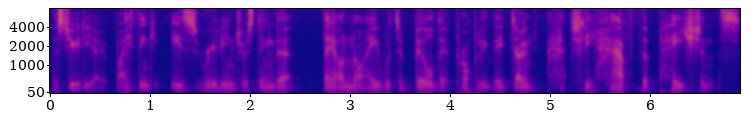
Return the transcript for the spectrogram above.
the studio. But I think it is really interesting that they are not able to build it properly. They don't actually have the patience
